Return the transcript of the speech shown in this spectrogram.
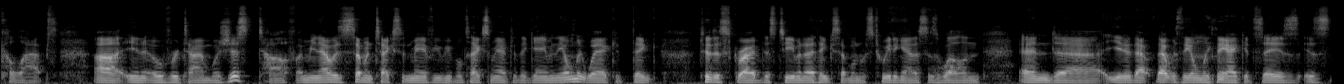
collapse uh, in overtime was just tough. I mean, I was someone texted me, a few people texted me after the game, and the only way I could think to describe this team, and I think someone was tweeting at us as well, and and uh, you know that that was the only thing I could say is is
